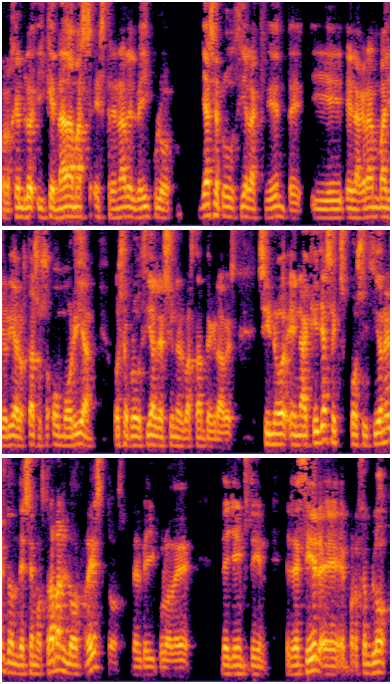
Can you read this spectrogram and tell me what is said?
por ejemplo, y que nada más estrenar el vehículo ya se producía el accidente y en la gran mayoría de los casos o morían o se producían lesiones bastante graves, sino en aquellas exposiciones donde se mostraban los restos del vehículo de, James Dean. Es decir, eh, por ejemplo,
